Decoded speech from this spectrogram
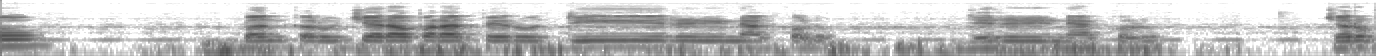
બંધ કરો. ચહેરા પર હાથ ફેરો ધીરે નાક ખોલો ધીરે નાક ખોલો. જરૂર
